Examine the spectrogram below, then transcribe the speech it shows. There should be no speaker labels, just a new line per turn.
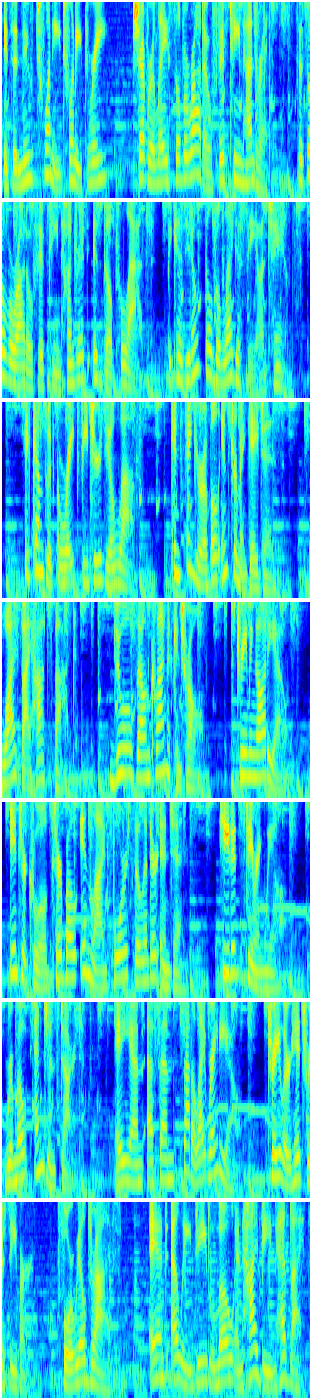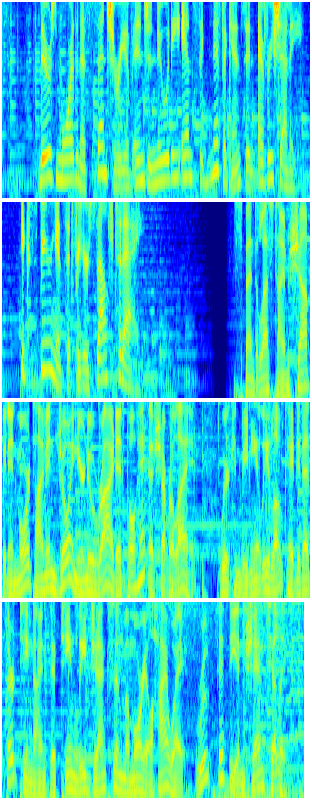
It's a new 2023 Chevrolet Silverado 1500. The Silverado 1500 is built to last because you don't build a legacy on chance. It comes with great features you'll love. Configurable instrument gauges, Wi-Fi hotspot, dual zone climate control, streaming audio, intercooled turbo inline four-cylinder engine, heated steering wheel, remote engine start, AM FM satellite radio, trailer hitch receiver, four-wheel drive, and LED low and high beam headlights. There's more than a century of ingenuity and significance in every Chevy. Experience it for yourself today.
Spend less time shopping and more time enjoying your new ride at Pohanka Chevrolet. We're conveniently located at 13915 Lee Jackson Memorial Highway, Route 50 in Chantilly.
